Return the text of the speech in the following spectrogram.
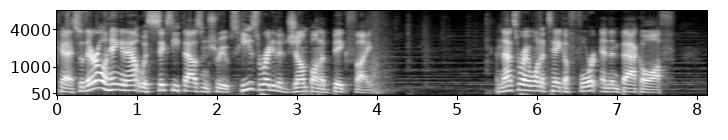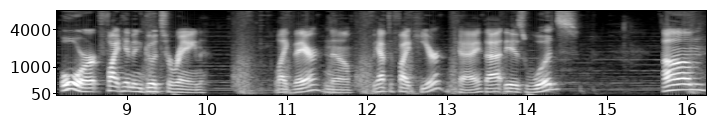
Okay, so they're all hanging out with 60,000 troops. He's ready to jump on a big fight. And that's where I want to take a fort and then back off. Or fight him in good terrain. Like there? No. We have to fight here? Okay, that is woods. Um...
